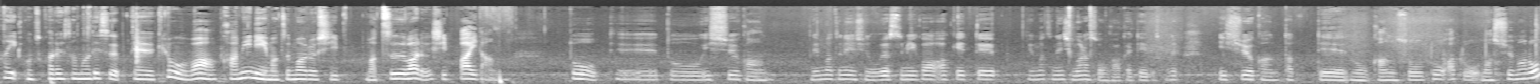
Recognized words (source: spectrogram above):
はい、お疲れ様です。えー今日は髪にまつわるしまつわる失敗談とえっ、と1週間年末年始のお休みが明けて年末年始マラソンが明けてですかね1週間経っての感想とあとマシュマロ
